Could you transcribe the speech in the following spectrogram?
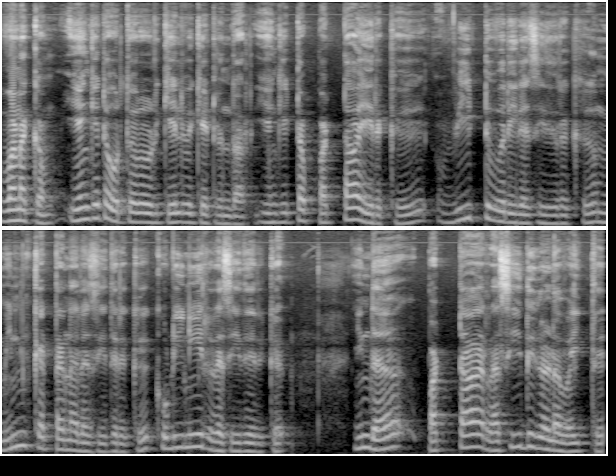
வணக்கம். என்கிட்ட ஒருத்தர் ஒரு கேள்வி கேட்டிருந்தார். என்கிட்ட பட்டா இருக்குது வீட்டு வரி ரசீது இருக்குது மின் கட்டண ரசீது இருக்குது குடிநீர் ரசீது இருக்குது இந்த பட்டா ரசீதுகளை வைத்து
